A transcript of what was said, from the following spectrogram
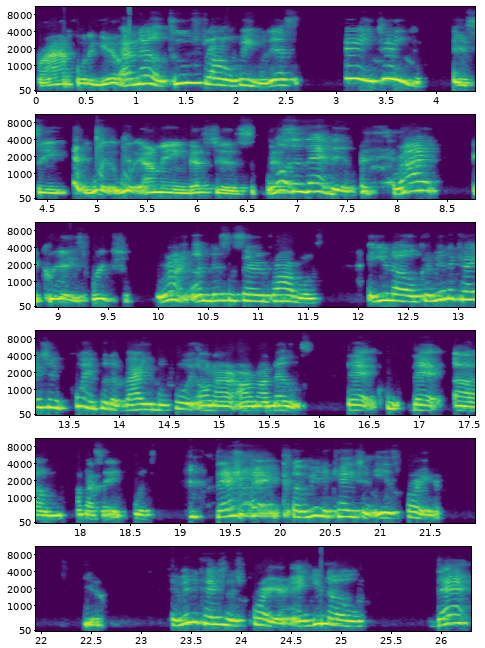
prideful together. I know two strong people. Just ain't changing. And see, what, what, I mean, that's just What does that do? Right? it creates friction. Right. Unnecessary problems. And you know, communication. Quinn put a valuable point on our on our notes that that um I'm about to say Quinn, that communication is prayer. Yeah. Communication is prayer, and you know that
